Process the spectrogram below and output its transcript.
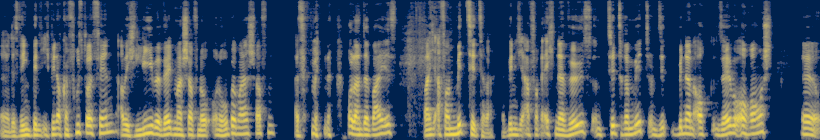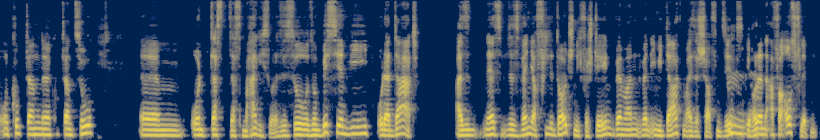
Äh, deswegen bin ich bin auch kein Fußballfan, aber ich liebe Weltmeisterschaften und Europameisterschaften. Also wenn Holland dabei ist, weil ich einfach mitzittere. Da bin ich einfach echt nervös und zittere mit und bin dann auch selber orange äh, und guck dann, äh, guck dann zu. Ähm, und das, das mag ich so. Das ist so, so ein bisschen wie, oder Dart. Also ne, das, das werden ja auch viele Deutsche nicht verstehen, wenn man, wenn irgendwie Dartmeisterschaften sind, mhm. die Holländer einfach ausflippen.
